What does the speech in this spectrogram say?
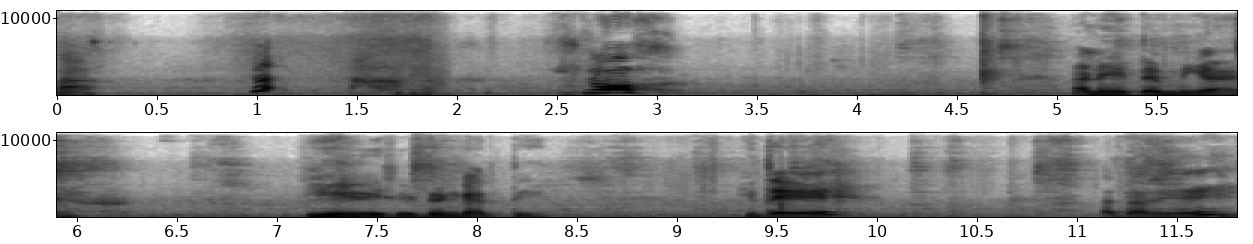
हा. आणि इथे मी आहे. ही शूटिंग करते. इथे. आता मी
